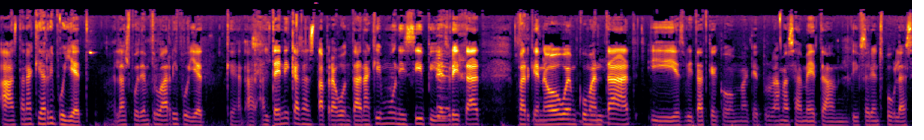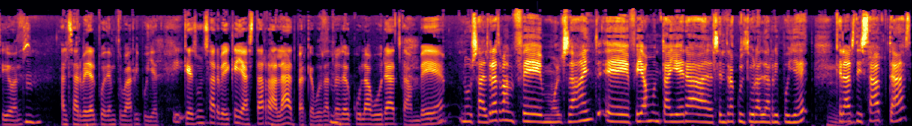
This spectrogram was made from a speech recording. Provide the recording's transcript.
Eh, estan aquí a Ripollet. Les podem trobar a Ripollet que el tècnic ens està preguntant a quin municipi, és veritat, perquè no ho hem comentat, i és veritat que com aquest programa s'emet en diferents poblacions, mm -hmm. El servei el podem trobar a Ripollet, I... que és un servei que ja està arrelat, perquè vosaltres mm heu col·laborat també. Nosaltres vam fer molts anys, eh, fèiem un taller al Centre Cultural de Ripollet, mm que era els dissabtes,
